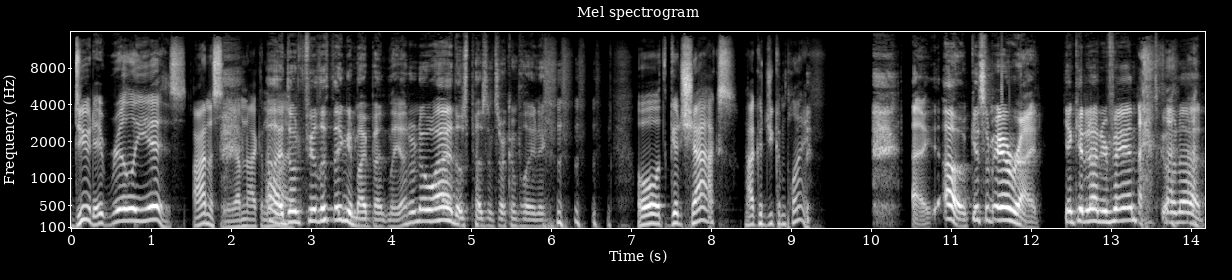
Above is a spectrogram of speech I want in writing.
dude. It really is. Honestly, I'm not gonna. Ah, lie. I don't feel a thing in my Bentley. I don't know why those peasants are complaining. oh, with good shocks. How could you complain? I, oh, get some air ride. Can't get it on your van? What's going on?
